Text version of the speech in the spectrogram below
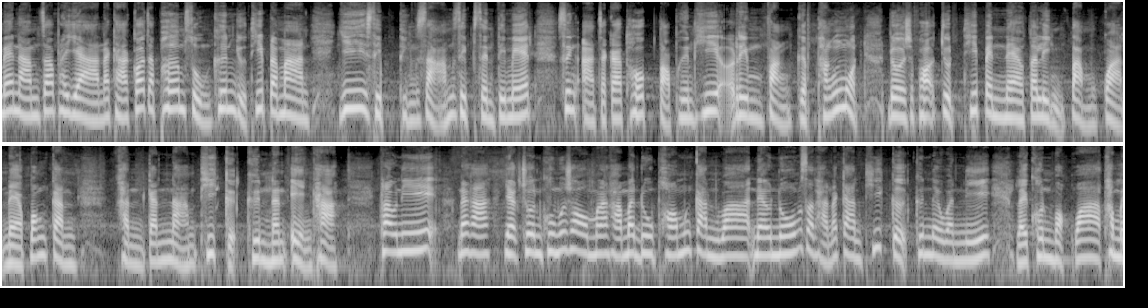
แม่น้ำเจ้าพระยานะคะ ก็จะเพิ่มสูงขึ้นอยู่ที่ประมาณ 20-30 เซนติเมตร ซึ่งอาจจะกระทบต่อพื้นที่ริมฝั่งเกือบทั้งหมด โดยเฉพาะจุดที่เป็นแนวตลิ่งต่ำกว่าแนวป้องกัน คันกั้นน้ำที่เกิดขึ้นนั่นเองค่ะ คราวนี้นะคะอยากชวนคุณผู้ชมนะคะมาดูพร้อมกันว่าแนวโน้มสถานการณ์ที่เกิดขึ้นในวันนี้ หลายคนบอกว่าทำไม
